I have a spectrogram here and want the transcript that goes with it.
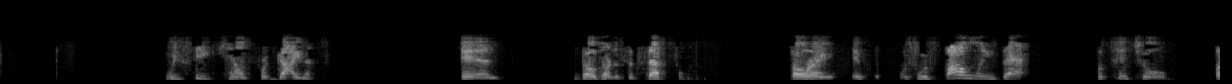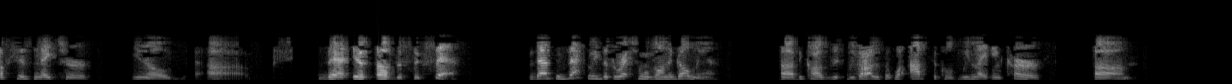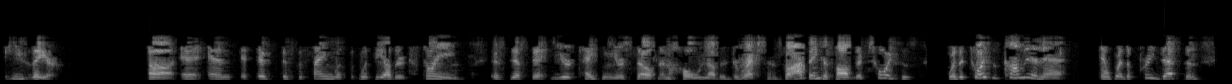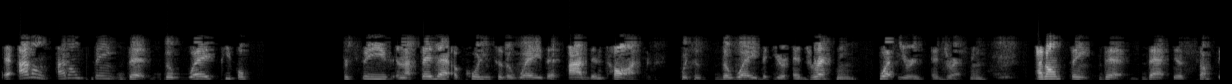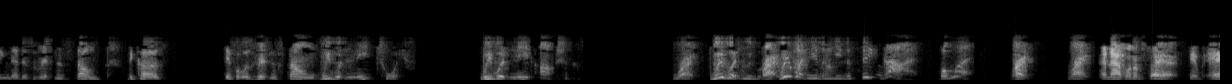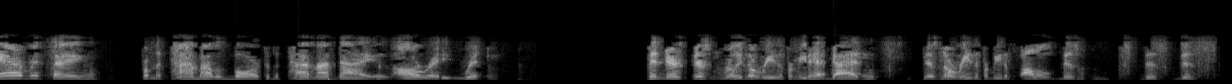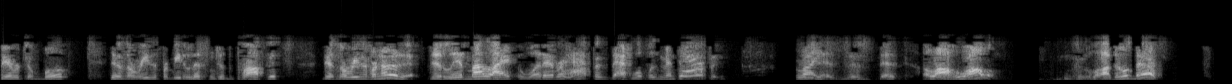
we seek Him for guidance, and those are the successful. So right. if if we're following that potential of His nature, you know, uh, that is of the success, that's exactly the direction we're going to go in. Uh, because regardless of what obstacles we may incur, um, he's there. Uh, and, and it, it's, it's the same with with the other extreme. It's just that you're taking yourself in a whole nother direction. So I think it's all the choices where the choices come in at, and where the predestined. Eh, I don't I don't think that the way people perceive, and I say that according to the way that I've been taught, which is the way that you're addressing what you're addressing. I don't think that that is something that is written in stone because if it was written in stone, we wouldn't need choice. We wouldn't need options. Right. We wouldn't even, right. we wouldn't even need to seek God. For what? Right. Right. And that's what I'm saying. If everything from the time I was born to the time I die is already written, then there's there's really no reason for me to have guidance. There's no reason for me to follow this this this spiritual book. There's no reason for me to listen to the prophets. There's no reason for none of this. Just live my life and whatever happens, that's what was meant to happen. Right. It's just that Allahu Alam. Allah knows best.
